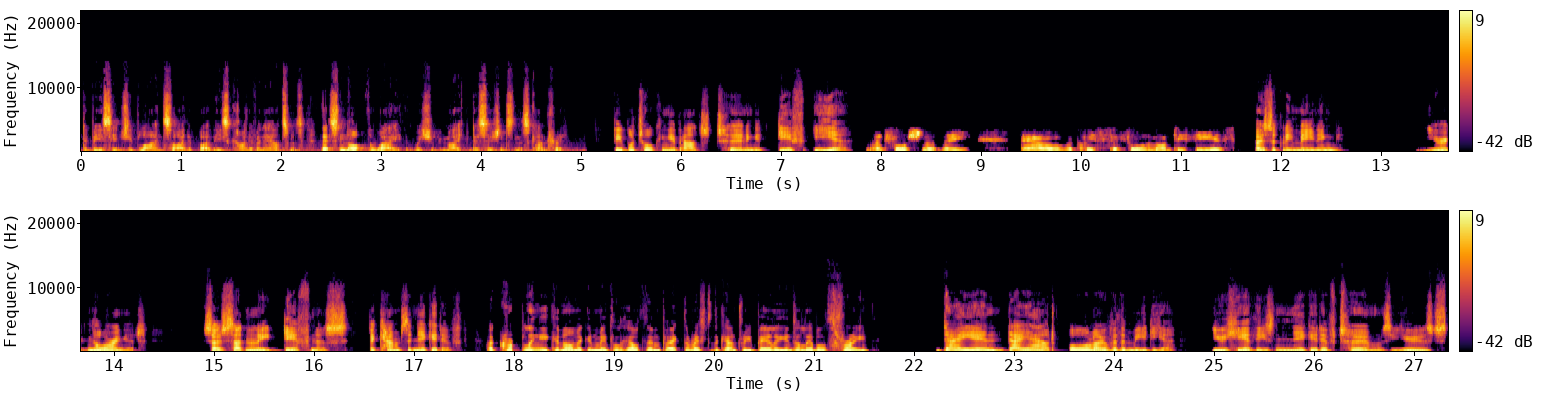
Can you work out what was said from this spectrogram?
To be essentially blindsided by these kind of announcements. That's not the way that we should be making decisions in this country. People talking about turning a deaf ear. Unfortunately, our requests have fallen on deaf ears. Basically, meaning you're ignoring it. So suddenly, deafness becomes a negative. A crippling economic and mental health impact, the rest of the country barely into level three. Day in, day out, all over the media, you hear these negative terms used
